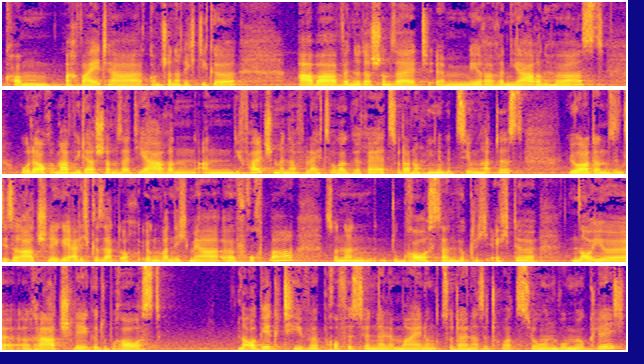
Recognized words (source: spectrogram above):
komm, mach weiter, kommt schon eine richtige. Aber wenn du das schon seit ähm, mehreren Jahren hörst oder auch immer wieder schon seit Jahren an die falschen Männer vielleicht sogar gerätst oder noch nie eine Beziehung hattest, ja, dann sind diese Ratschläge ehrlich gesagt auch irgendwann nicht mehr äh, fruchtbar, sondern du brauchst dann wirklich echte neue Ratschläge, du brauchst eine objektive, professionelle Meinung zu deiner Situation, womöglich.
